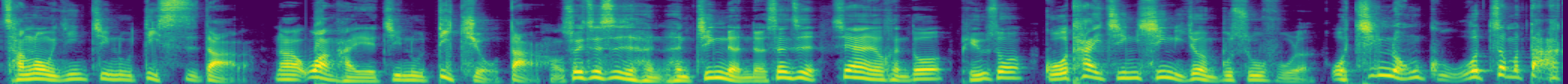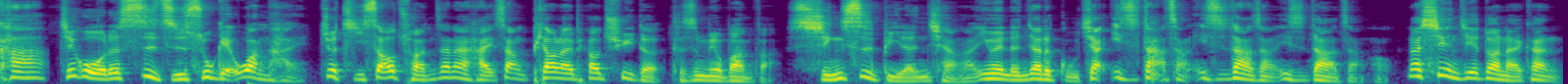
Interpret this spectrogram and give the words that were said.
长隆已经进入第四大了。那万海也进入第九大，哈，所以这是很很惊人的。甚至现在有很多，比如说国泰金，心里就很不舒服了。我金融股，我这么大咖，结果我的市值输给万海，就几艘船在那海上飘来飘去的。可是没有办法，形势比人强啊，因为人家的股价一直大涨，一直大涨，一直大涨。哦，那现阶段来看，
